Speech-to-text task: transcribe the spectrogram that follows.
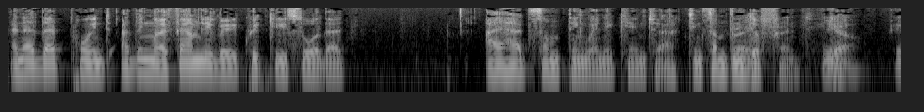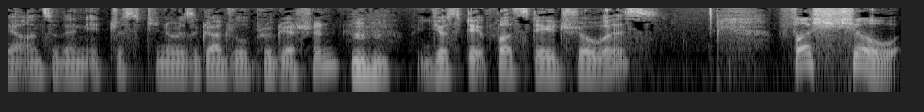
And at that point, I think my family very quickly saw that I had something when it came to acting, something Right. different. Yeah. yeah, Yeah, and so then it just you know is a gradual progression. Mm-hmm. Your sta- first stage show was First show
